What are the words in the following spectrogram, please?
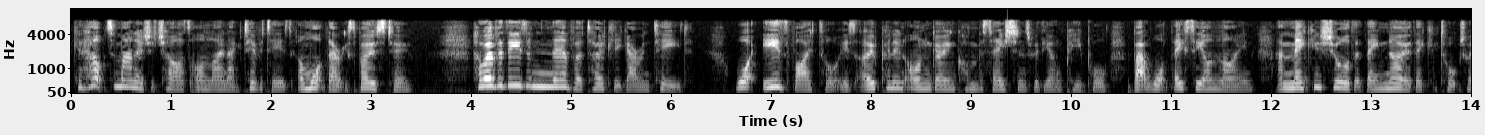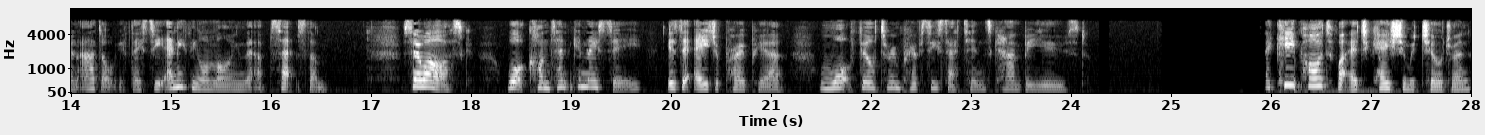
can help to manage a child's online activities and what they're exposed to. However, these are never totally guaranteed. What is vital is open and ongoing conversations with young people about what they see online and making sure that they know they can talk to an adult if they see anything online that upsets them. So ask, what content can they see? Is it age appropriate? And what filter and privacy settings can be used? A key part of our education with children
